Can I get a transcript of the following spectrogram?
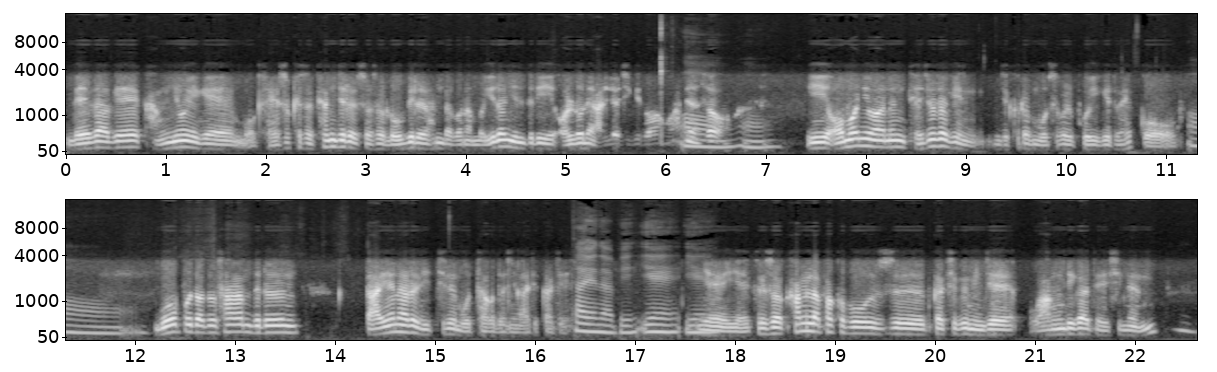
내각의 각료에게 뭐 계속해서 편지를 써서 로비를 한다거나 뭐 이런 일들이 언론에 알려지기도 하고 하면서 어, 어, 이 어머니와는 대조적인 이제 그런 모습을 보이기도 했고 어. 무엇보다도 사람들은 다이애나를 잊지를 못하거든요 아직까지. 다이애나비. 예, 예. 예, 예. 그래서 카밀라 파커 보울스가 지금 이제 왕비가 되시는 음.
